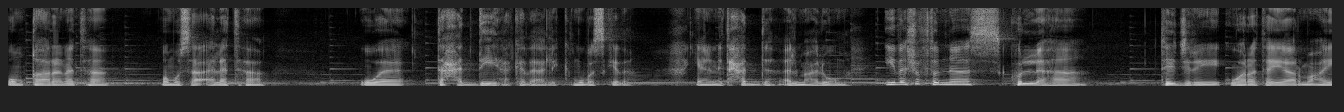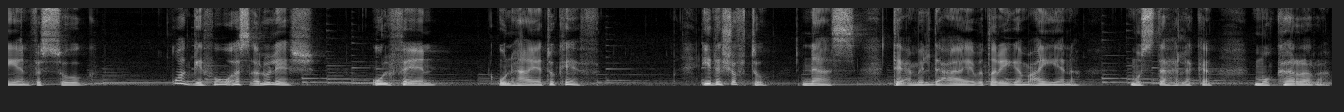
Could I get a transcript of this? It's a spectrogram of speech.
ومقارنتها ومساءلتها وتحديها كذلك مو بس كذا. يعني نتحدى المعلومة. إذا شفتوا الناس كلها تجري ورا تيار معين في السوق وقفوا وأسألوا ليش؟ والفين ونهايته كيف. إذا شفتوا ناس تعمل دعاية بطريقة معينة مستهلكة مكررة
